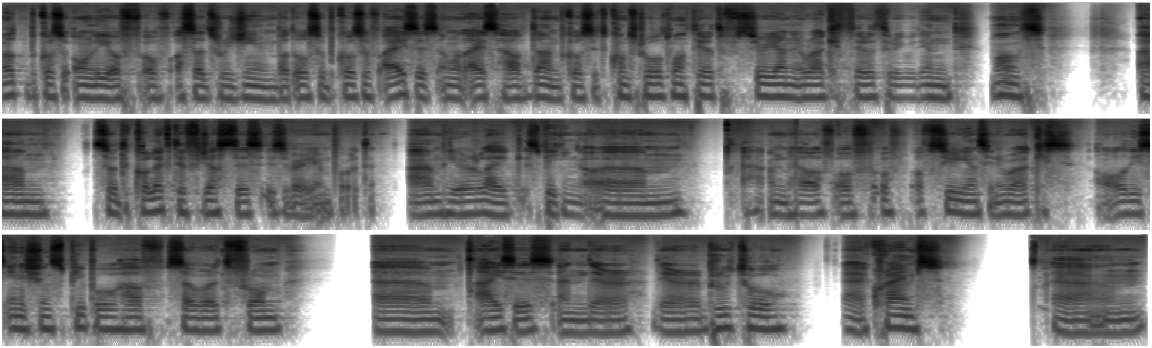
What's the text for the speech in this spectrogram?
not because only of, of Assad's regime, but also because of ISIS and what ISIS have done, because it controlled one third of Syrian and Iraqi territory within months. Um, so the collective justice is very important. I'm here like speaking um, on behalf of, of, of Syrians and Iraqis. All these innocent people have suffered from um, ISIS and their their brutal uh, crimes. Um,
